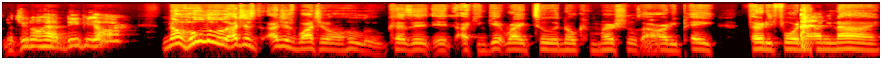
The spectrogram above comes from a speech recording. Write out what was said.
But you don't have DVR? No Hulu. I just I just watch it on Hulu because it, it I can get right to it. No commercials. I already pay Thirty-four ninety-nine,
